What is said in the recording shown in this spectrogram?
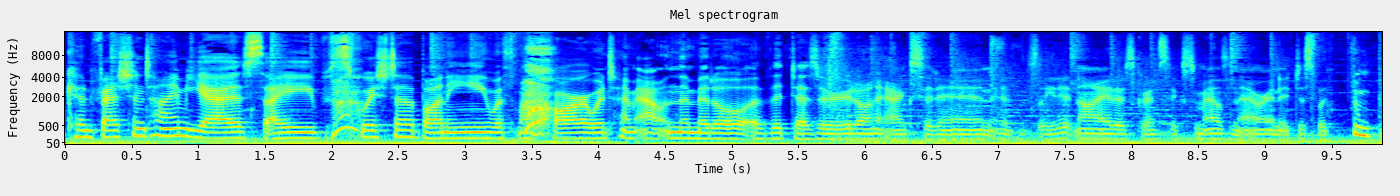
Confession time, yes. I squished a bunny with my car one time out in the middle of the desert on accident. It was late at night. I was going 60 miles an hour and it just went thump.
